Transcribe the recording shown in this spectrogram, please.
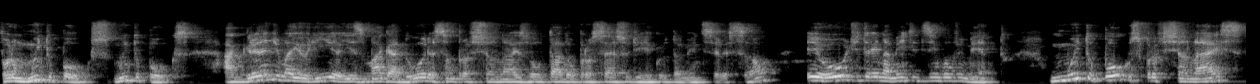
Foram muito poucos, muito poucos. A grande maioria esmagadora são profissionais voltados ao processo de recrutamento e seleção e ou de treinamento e desenvolvimento. Muito poucos profissionais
